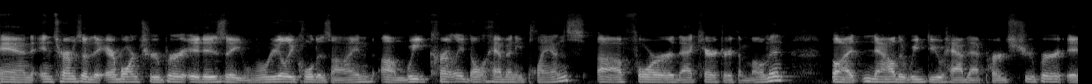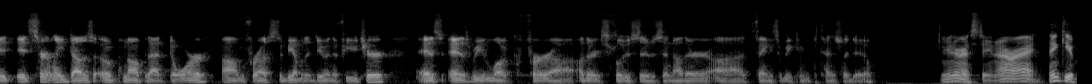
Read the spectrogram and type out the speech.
and in terms of the airborne trooper, it is a really cool design. Um, we currently don't have any plans uh, for that character at the moment, but now that we do have that purge trooper, it, it certainly does open up that door um, for us to be able to do in the future as as we look for uh, other exclusives and other uh, things that we can potentially do. Interesting. All right. Thank you.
